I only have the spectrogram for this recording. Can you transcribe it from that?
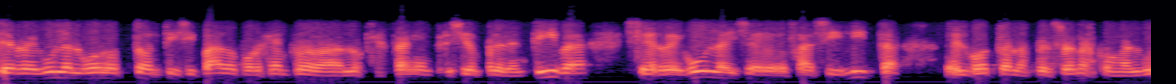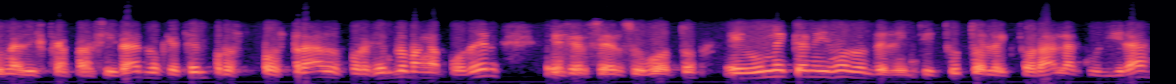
se regula el voto anticipado, por ejemplo, a los que están en prisión preventiva, se regula y se facilita el voto a las personas con alguna discapacidad, los que estén postrados, por ejemplo, van a poder ejercer su voto en un mecanismo donde el Instituto Electoral acudirá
